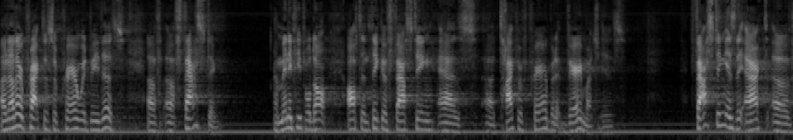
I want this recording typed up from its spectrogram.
Another practice of prayer would be this of, of fasting. Many people don't often think of fasting as a type of prayer, but it very much is. Fasting is the act of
